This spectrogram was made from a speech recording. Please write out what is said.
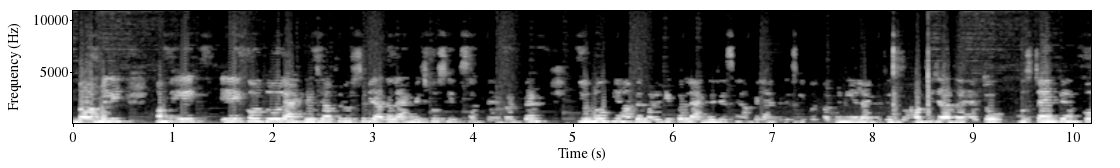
नॉर्मली हम एक एक और दो लैंग्वेज या फिर उससे भी ज़्यादा लैंग्वेज को सीख सकते हैं। बट फ्रेंड यू नो कि यहाँ पे मल्टीपल लैंग्वेजेस यहाँ पे लैंग्वेजेस की कोई कमी नहीं है लैंग्वेजेस बहुत ही ज़्यादा है। तो उस टाइम पे हमको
